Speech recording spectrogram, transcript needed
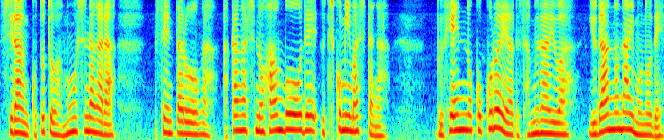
知らんこととは申しながら仙太郎が赤菓子の繁忙で打ち込みましたが武変の心得ある侍は油断のないもので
